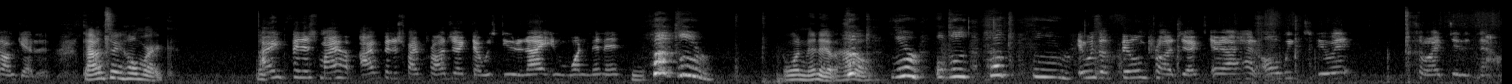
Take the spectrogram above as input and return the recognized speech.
don't get it. Gavin's doing homework. I finished my I finished my project that was due tonight in one minute. One minute. How? It was a film project and I had all week to do it, so I did it now.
